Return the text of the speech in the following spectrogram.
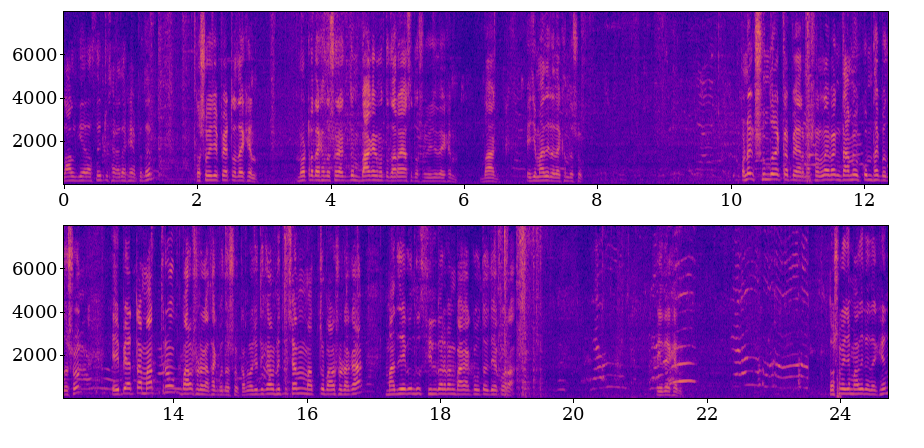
লাল গিয়ার আছে, একটু সাইডে দেখেন আপনাদের। দর্শক, এই যে পেয়ারটা দেখেন, নটটা দেখেন দর্শক, একদম বাঘের মতো দাঁড়ায় আছে দর্শক, এই যে দেখেন, বাঘ। এই যে মাদিরা দেখেন দর্শক। অনেক সুন্দর একটা পেয়ার মাসাল্লাহ এবং দামেও কম থাকবে দর্শক। এই পেয়ারটা মাত্র বারোশো টাকা থাকবে দর্শক। আপনারা যদি কারও নিতে চান, মাত্র বারোশো টাকা। মাঝে কিন্তু সিলভার এবং বাঘা কৌতা দিয়ে করা। এই দেখেন। দর্শক, এই যে মাদিরা দেখেন,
